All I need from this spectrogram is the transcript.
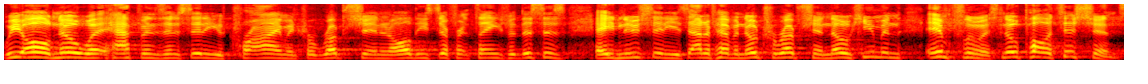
we all know what happens in a city of crime and corruption and all these different things. But this is a new city. It's out of heaven, no corruption, no human influence, no politicians.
